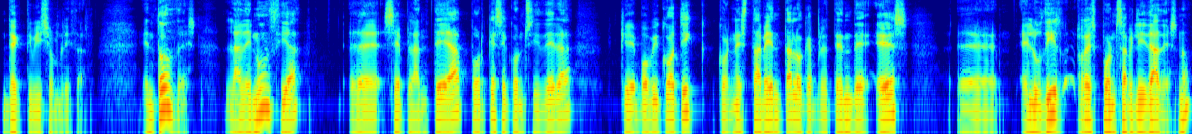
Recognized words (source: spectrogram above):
de Activision Blizzard. Entonces, la denuncia eh, se plantea porque se considera que Bobby Kotick, con esta venta, lo que pretende es eh, eludir responsabilidades, ¿no?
